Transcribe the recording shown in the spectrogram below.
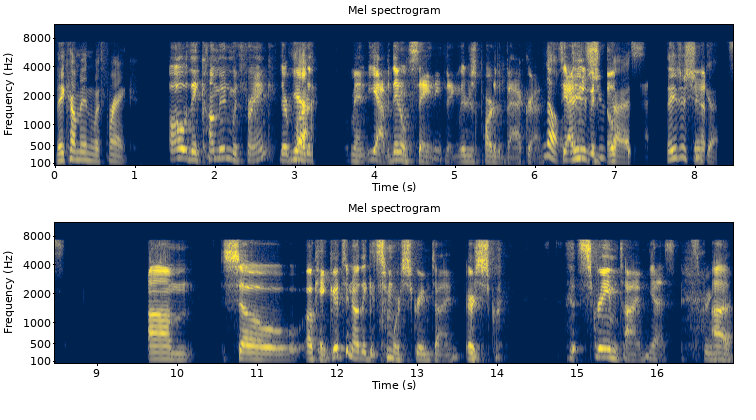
They come in with Frank. Oh, they come in with Frank. They're part Yeah. of the man. Yeah, but they don't say anything. They're just part of the background. No, See, I they didn't just even shoot know guys. that. They just shoot Yeah. guys. Um. So okay, good to know they get some more scream time or sc- scream time. Yes. Screen Uh.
